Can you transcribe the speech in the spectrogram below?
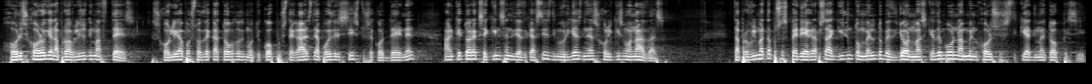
χωρίς χώρο για να προαυλίζονται οι μαθητές. Σχολεία όπως το 18ο Δημοτικό που στεγάζεται από ίδρυσή τους σε κοντέινερ, αν και τώρα ξεκίνησαν οι διαδικασίες δημιουργίας νέας σχολικής μονάδας. Τα προβλήματα που σας περιέγραψα αγγίζουν το μέλλον των παιδιών μας και δεν μπορούν να μείνουν χωρίς ουσιαστική αντιμετώπιση.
